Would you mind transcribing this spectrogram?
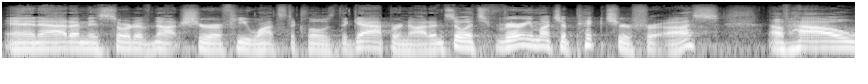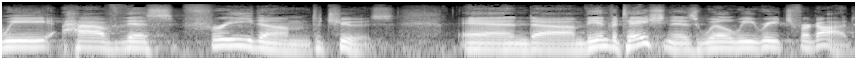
and Adam is sort of not sure if he wants to close the gap or not. And so it's very much a picture for us of how we have this freedom to choose. And um, the invitation is will we reach for God?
